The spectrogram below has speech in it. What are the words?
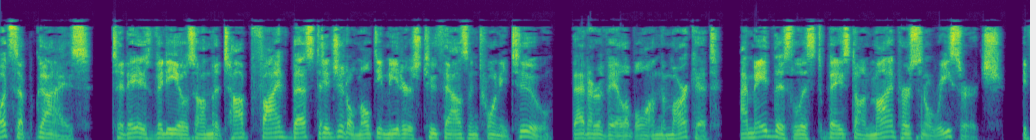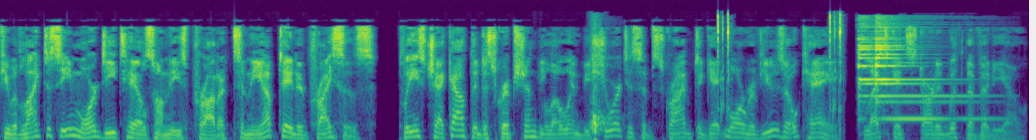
What's up guys, today's video's on the top 5 best digital multimeters 2022, that are available on the market. I made this list based on my personal research. If you would like to see more details on these products and the updated prices, please check out the description below and be sure to subscribe to get more reviews okay, let's get started with the video.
